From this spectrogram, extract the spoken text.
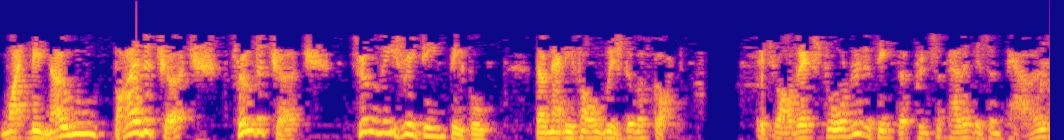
might be known by the church, through the church, through these redeemed people, the manifold wisdom of God. It's rather extraordinary to think that principalities and powers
